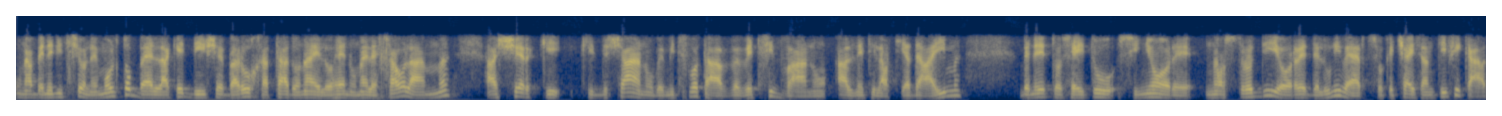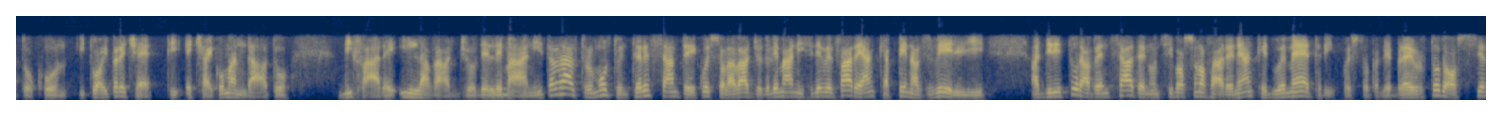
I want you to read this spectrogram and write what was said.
una benedizione molto bella che dice Baruch atah Adonai Elohenu melech haolam asher kidshanu bemitzvotav vetzivanu al netilat yadaim benedetto sei tu, Signore nostro Dio, Re dell'universo, che ci hai santificato con i tuoi precetti e ci hai comandato di fare il lavaggio delle mani. Tra l'altro è molto interessante che questo lavaggio delle mani si deve fare anche appena svegli, addirittura pensate non si possono fare neanche due metri, questo per gli ebrei ortodossi,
